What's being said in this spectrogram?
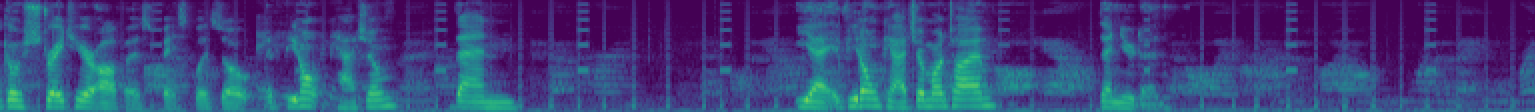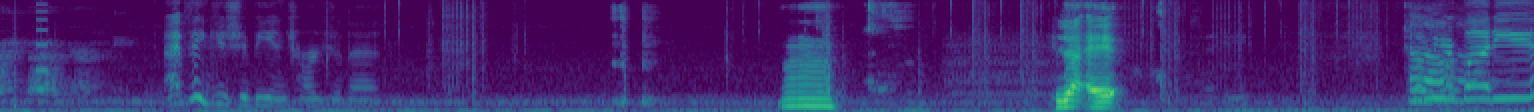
goes straight to your office, basically. So if you don't catch them, then, yeah, if you don't catch them on time, then you're dead. I think you should be in charge of that. Mm. He's at 8. Come here, buddy.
